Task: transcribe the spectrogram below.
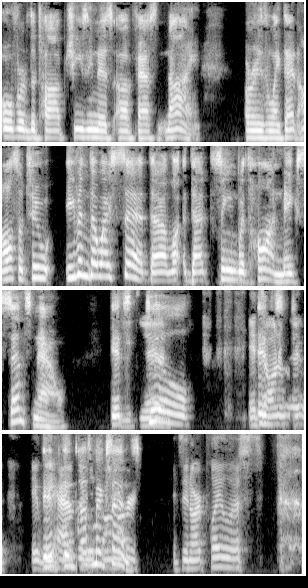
over the top cheesiness of Fast Nine or anything like that. And also, too, even though I said that I lo- that scene with Han makes sense now, it's did. still it's, It's- on it, it, it does make on our- sense. it's in our playlist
